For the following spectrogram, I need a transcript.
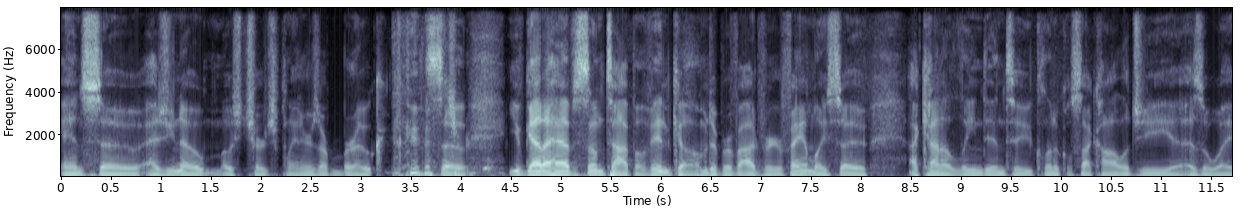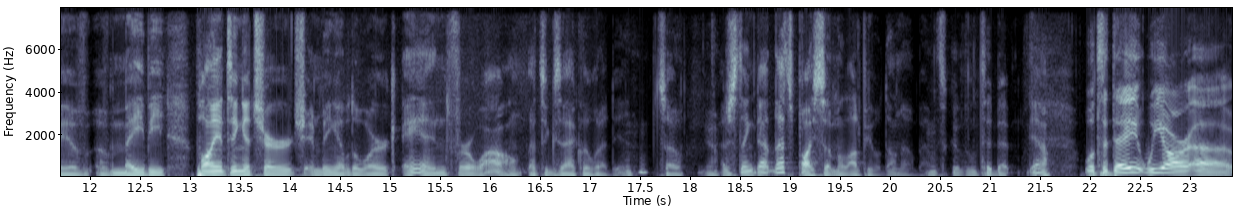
And so, as you know, most church planters are broke. so, you've got to have some type of income to provide for your family. So, I kind of leaned into clinical psychology as a way of, of maybe planting a church and being able to work. And for a while, that's exactly what I did. So, Yeah. I just think that that's probably something a lot of people don't know about. that's a good little tidbit. Yeah. Well, today we are uh,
